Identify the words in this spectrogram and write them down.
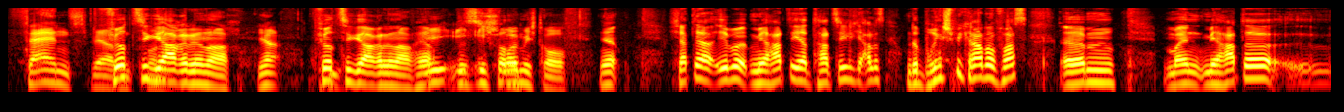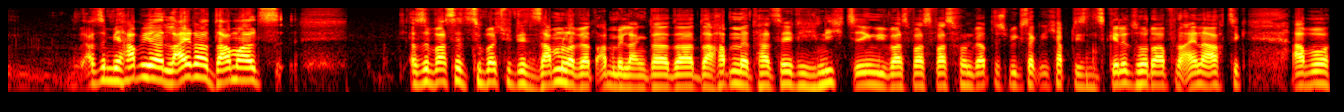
Fans werden. 40 von- Jahre danach. Ja, 40 Jahre danach, ja. ich, ich, ich freue mich drauf. Ja, ich hatte ja eben, mir hatte ja tatsächlich alles, und da bringst du mich gerade auf was. Ähm, mein, mir hatte, äh, also mir habe ja leider damals, also was jetzt zum Beispiel den Sammlerwert anbelangt, da, da, da haben wir tatsächlich nichts irgendwie was, was, was von Wert ist. Wie gesagt, ich habe diesen Skeletor da von 81, aber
